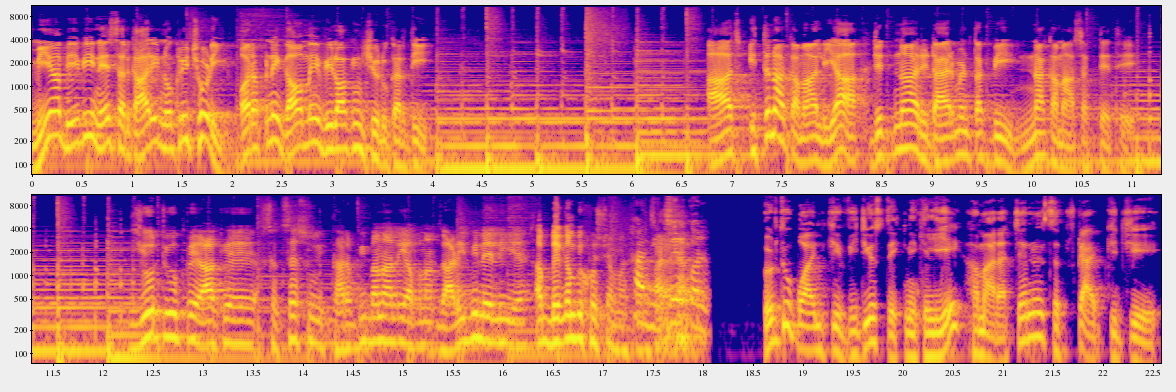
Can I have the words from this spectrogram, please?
मियाँ बीवी ने सरकारी नौकरी छोड़ी और अपने गाँव में व्लॉगिंग शुरू कर दी। आज इतना कमा लिया जितना रिटायरमेंट तक भी न कमा सकते थे। यूट्यूब पे आके सक्सेस हुई घर भी बना लिया अपना गाड़ी भी ले ली है। अब बेगम भी खुश है हाँ जी बिल्कुल। उर्दू पॉइंट की वीडियोस देखने के लिए हमारा चैनल सब्सक्राइब कीजिए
